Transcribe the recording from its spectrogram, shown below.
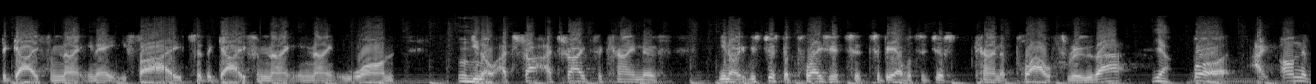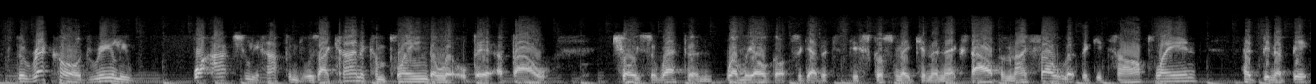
the guy from 1985 to the guy from 1991 mm-hmm. you know, I try, I tried to kind of, you know, it was just a pleasure to, to be able to just kind of plow through that. yeah, But I, on the, the record, really, what actually happened was I kind of complained a little bit about Choice of Weapon when we all got together to discuss making the next album. And I felt that the guitar playing had been a bit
